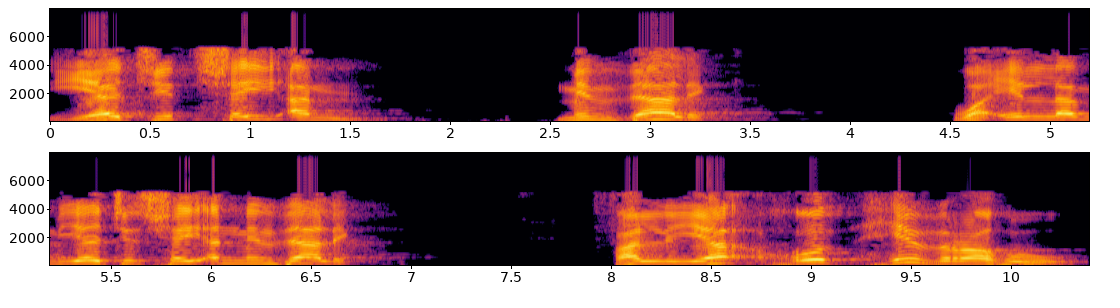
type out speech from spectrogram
yajid syai'an min dhalik. Wa illam yajid syai'an min dhalik. Falyakhudh hidhrahu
